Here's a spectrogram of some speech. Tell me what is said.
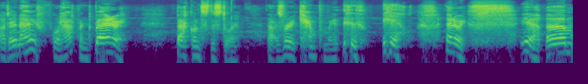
I don't know what happened. But anyway, back onto the story. That was very camp me. yeah. Anyway, yeah. Um,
